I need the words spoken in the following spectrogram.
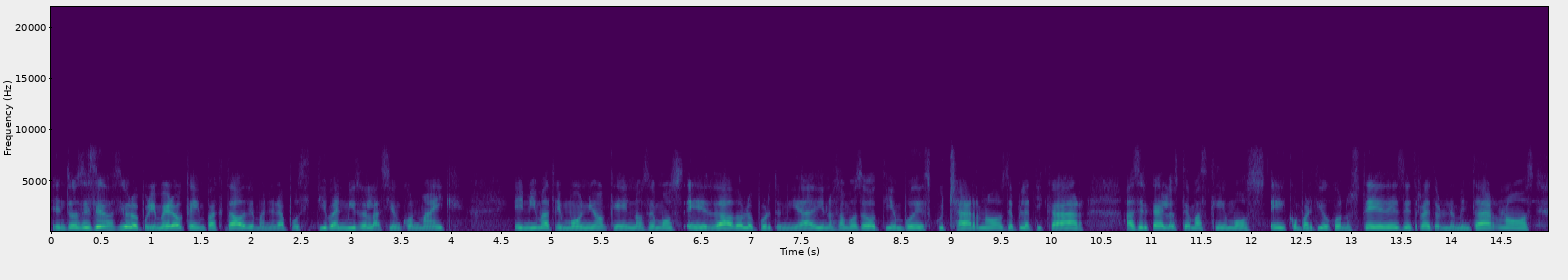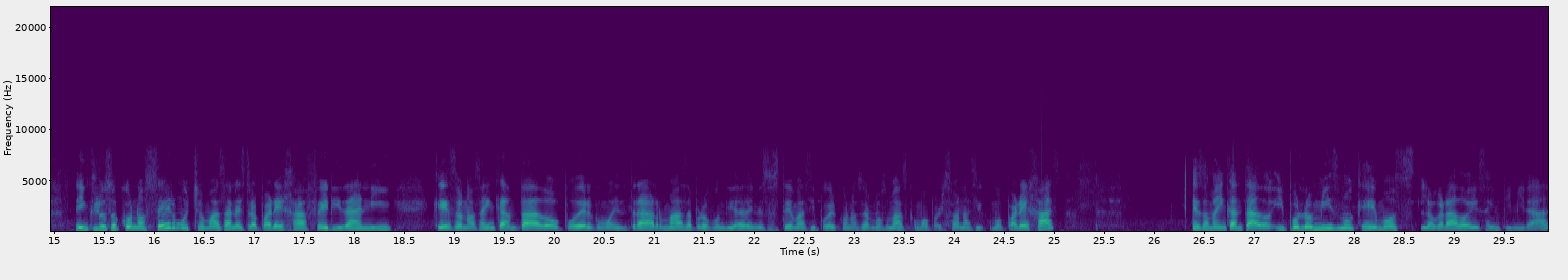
Entonces eso ha sido lo primero que ha impactado de manera positiva en mi relación con Mike en mi matrimonio, que nos hemos eh, dado la oportunidad y nos hemos dado tiempo de escucharnos, de platicar acerca de los temas que hemos eh, compartido con ustedes, de retroalimentarnos, de incluso conocer mucho más a nuestra pareja, Fer y Dani, que eso nos ha encantado, poder como entrar más a profundidad en esos temas y poder conocernos más como personas y como parejas. Eso me ha encantado y por lo mismo que hemos logrado esa intimidad,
